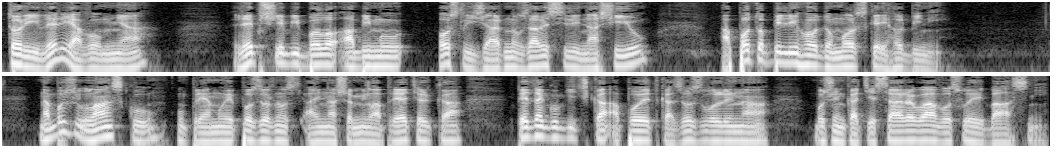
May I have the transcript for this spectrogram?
ktorí veria vo mňa, lepšie by bolo, aby mu oslí žarnov zavesili na šiju a potopili ho do morskej hlbiny. Na Božiu lásku upriamuje pozornosť aj naša milá priateľka, pedagogička a poetka zozvolená Boženka Tesárová vo svojej básni.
